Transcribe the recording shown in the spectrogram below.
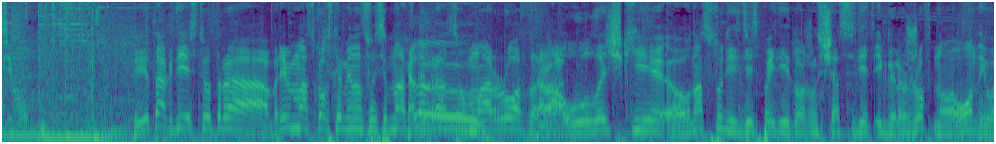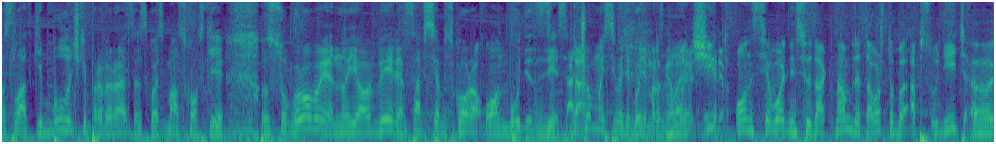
максимум. Итак, 10 утра. Время московское, минус 18 Hello. градусов мороза Здорово. на улочке. Э, У нас в студии здесь, по идее, должен сейчас сидеть Игорь Рыжов, но он и его сладкие булочки пробираются сквозь московские сугробы. Но я уверен, совсем скоро он будет здесь. О Да. чем мы сегодня будем разговаривать с Игорем? Мчит он сегодня сюда к нам для того, чтобы обсудить э,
